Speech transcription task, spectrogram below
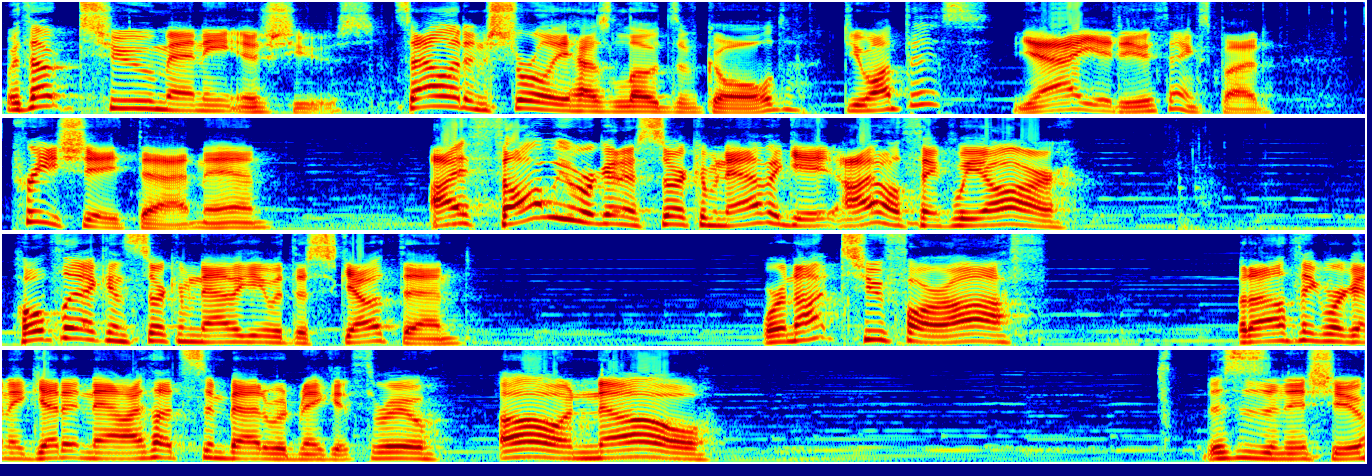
without too many issues. Saladin surely has loads of gold. Do you want this? Yeah, you do. Thanks, bud. Appreciate that, man. I thought we were going to circumnavigate. I don't think we are. Hopefully I can circumnavigate with the scout then. We're not too far off. But I don't think we're going to get it now. I thought Sinbad would make it through. Oh, no. This is an issue.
